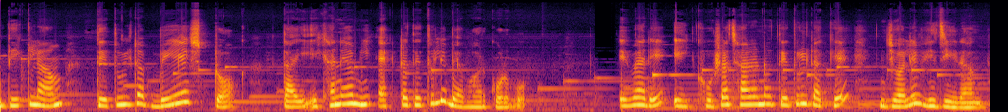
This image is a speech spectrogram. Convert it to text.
দেখলাম তেঁতুলটা বেশ টক, তাই এখানে আমি একটা তেঁতুলই ব্যবহার করব। এবারে এই খোসা ছাড়ানো তেঁতুলটাকে জলে ভিজিয়ে রাখব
